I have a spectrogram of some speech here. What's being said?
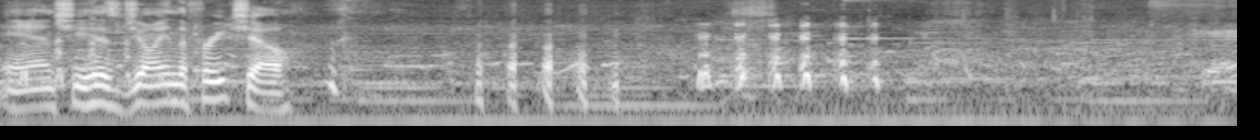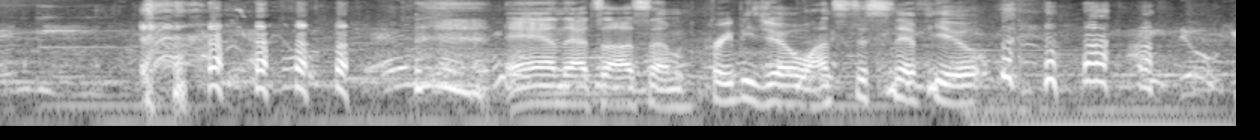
and she has joined the freak show. and that's awesome. Creepy Joe wants to sniff you.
